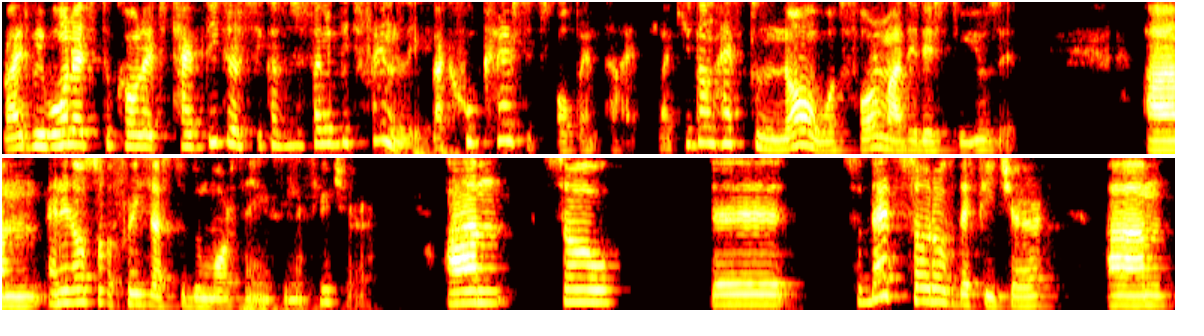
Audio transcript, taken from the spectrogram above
right? We wanted to call it type details because it's just a little bit friendly. Like who cares it's OpenType? Like you don't have to know what format it is to use it. Um, and it also frees us to do more things in the future. Um, so, uh, so that's sort of the feature. Um,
